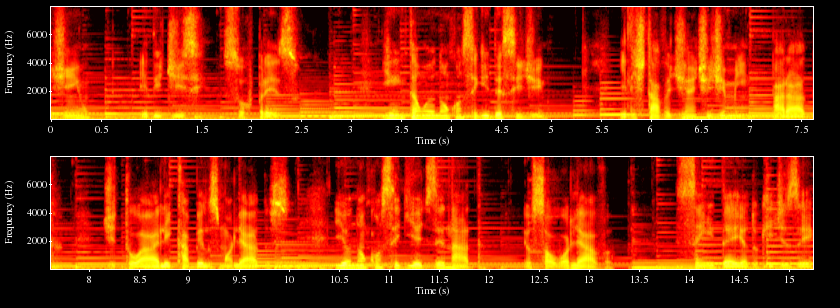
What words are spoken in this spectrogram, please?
Ginho, ele disse, surpreso. E então eu não consegui decidir. Ele estava diante de mim, parado, de toalha e cabelos molhados, e eu não conseguia dizer nada. Eu só o olhava, sem ideia do que dizer.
